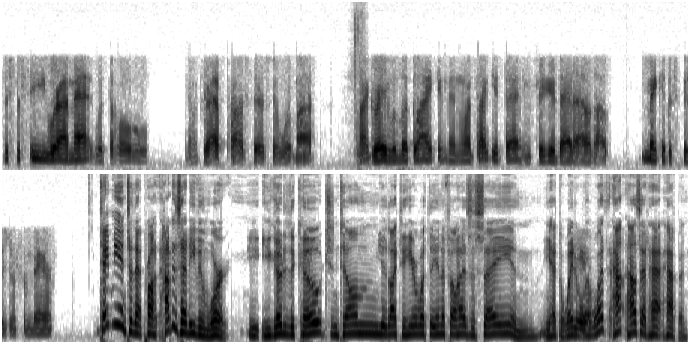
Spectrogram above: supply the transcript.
just to see where I'm at with the whole, you know, draft process and what my my grade would look like, and then once I get that and figure that out, I'll make a decision from there. Take me into that process. How does that even work? You, you go to the coach and tell him you'd like to hear what the NFL has to say, and you have to wait. Yeah. What? How, how's that ha- happen?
